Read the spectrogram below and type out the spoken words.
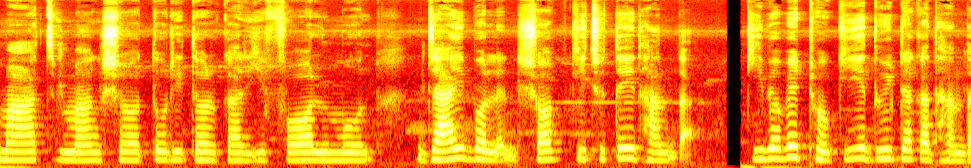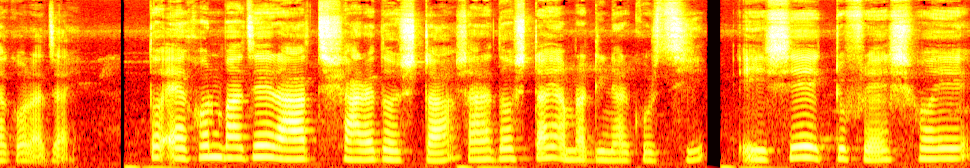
মাছ, মাংস, তরি তরকারি, ফল, মূল, যাই বলেন, সব কিছুতেই ধান্দা। কীভাবে ঠকিয়ে দুই টাকা ধান্দা করা যায়? তো এখন বাজে রাত সাড়ে দশটা। সাড়ে দশটায় আমরা ডিনার করছি। এসে একটু ফ্রেশ হয়ে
